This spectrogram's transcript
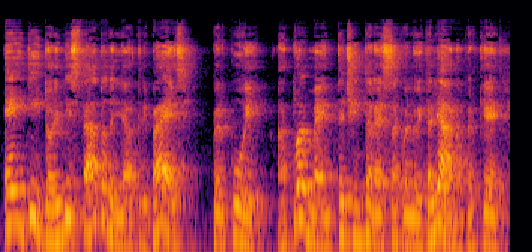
e i titoli di Stato degli altri paesi, per cui attualmente ci interessa quello italiano, perché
